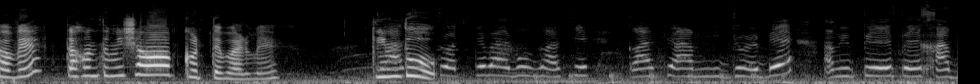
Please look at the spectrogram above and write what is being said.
হবে তখন তুমি সব করতে পারবে। কিন্তু ধরতে পারব গাছে গাছে আমি ধরবে আমি পেয়ে পেয়ে খাব?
